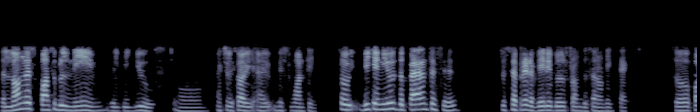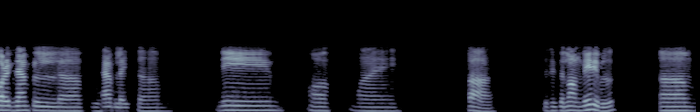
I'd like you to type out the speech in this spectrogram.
the longest possible name will be used um, actually sorry I missed one thing. So we can use the parenthesis to separate a variable from the surrounding text. So for example uh, you have like um, name of my car this is the long variable um,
